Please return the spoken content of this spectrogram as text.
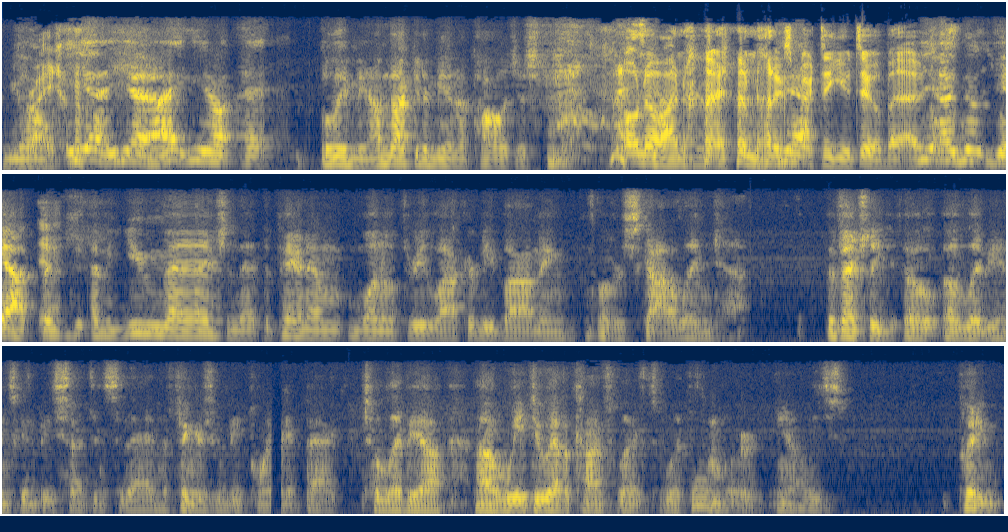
no, right? yeah, yeah. I, you know, I, believe me, I'm not going to be an apologist for that. oh no, I'm not. I'm not expecting yeah. you to, but I, yeah, no, yeah. Yeah. He, I mean, you mentioned that the Pan Am 103 Lockerbie bombing over Scotland. Eventually, a, a Libyan's going to be sentenced to that, and the finger's going to be pointed back to Libya. Uh, we do have a conflict with them, where you know he's putting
